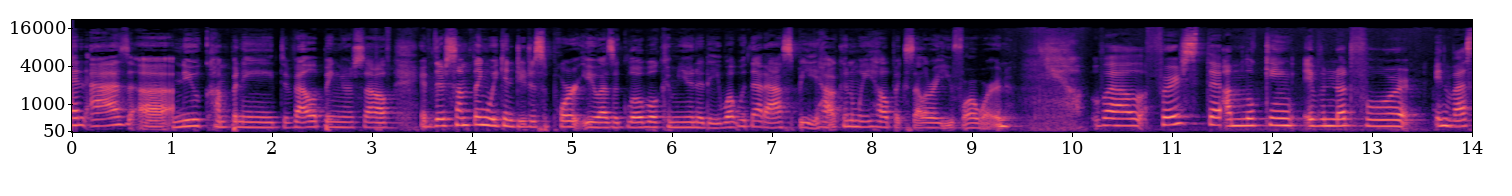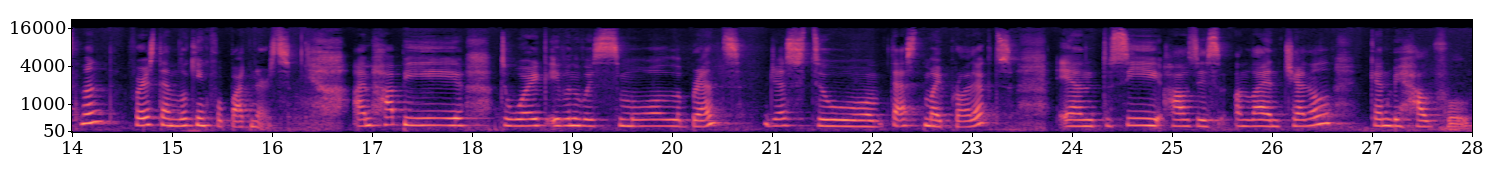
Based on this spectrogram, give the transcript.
And as a new company developing yourself, if there's something we can do to support you as a global community, what would that ask be? How can we help accelerate you forward? Well, first, uh, I'm looking even not for investment. First, I'm looking for partners. I'm happy to work even with small brands just to test my products and to see how this online channel can be helpful.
